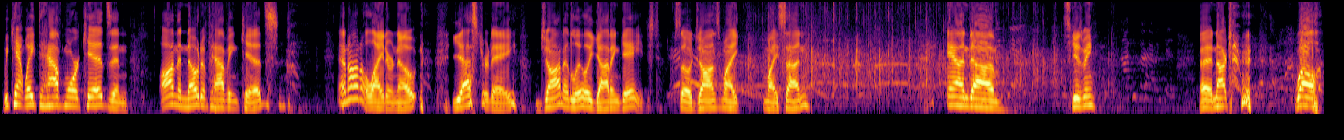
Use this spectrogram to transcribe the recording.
we can't wait to have more kids. And on the note of having kids, and on a lighter note, yesterday, John and Lily got engaged. So John's my, my son. And, um, excuse me? Not because they're having kids. Uh, not, well,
